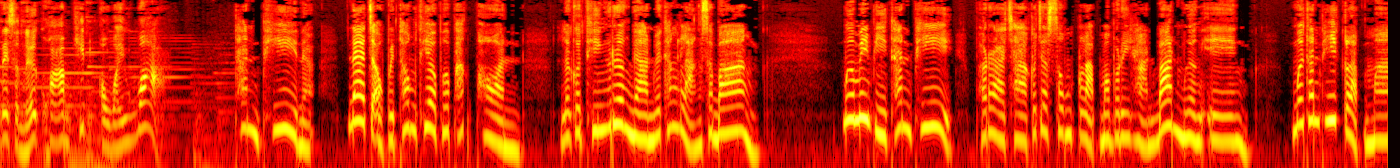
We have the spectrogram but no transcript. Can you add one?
ได้เสนอความคิดเอาไว้ว่า ท่านพี่น่ะน่าจะออกไปท่องเที่ยวเพื่อพักผ่อน แล้วก็ทิ้งเรื่องงานไว้ข้างหลังซะบ้าง เมื่อไม่มีท่านพี่ พระราชาก็จะทรงกลับมาบริหารบ้านเมืองเอง เมื่อท่านพี่กลับมา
